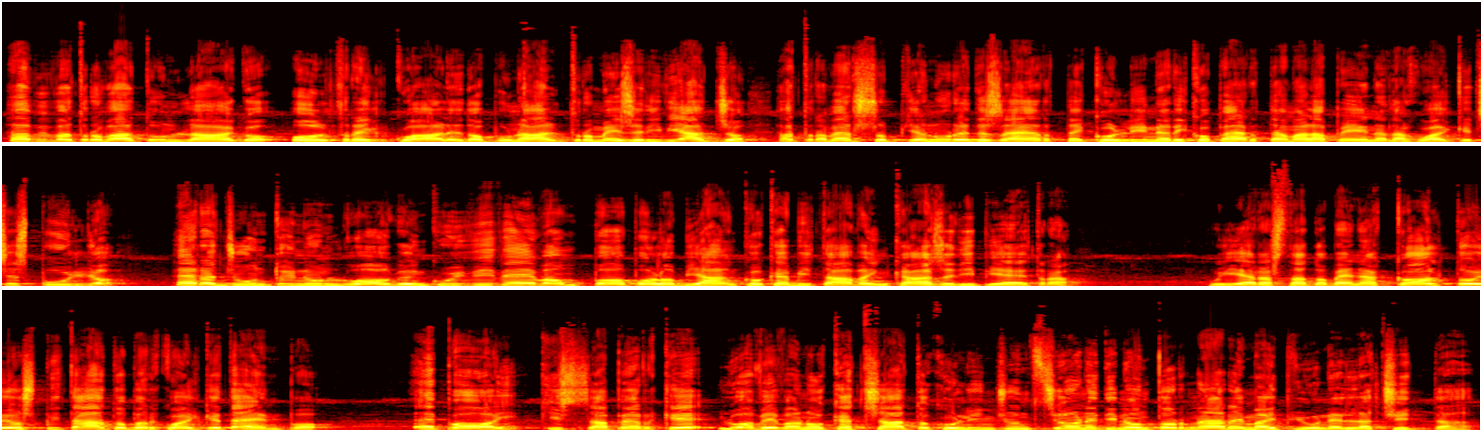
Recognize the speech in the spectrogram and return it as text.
aveva trovato un lago oltre il quale dopo un altro mese di viaggio, attraverso pianure deserte e colline ricoperte a malapena da qualche cespuglio, era giunto in un luogo in cui viveva un popolo bianco che abitava in case di pietra. Qui era stato bene accolto e ospitato per qualche tempo, e poi, chissà perché, lo avevano cacciato con l'ingiunzione di non tornare mai più nella città.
